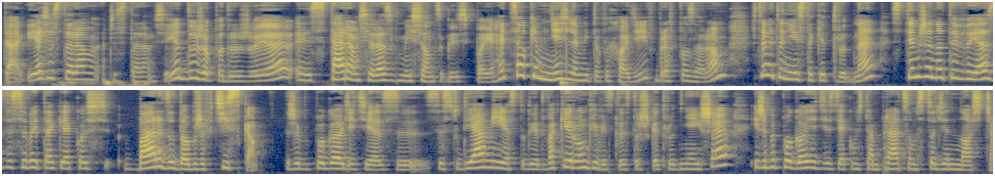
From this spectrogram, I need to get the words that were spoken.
Tak, ja się staram, czy staram się, ja dużo podróżuję, y, staram się raz w miesiącu gdzieś pojechać, całkiem nieźle mi to wychodzi, wbrew pozorom, wcale to nie jest takie trudne, z tym, że no te wyjazdy sobie tak jakoś bardzo dobrze wciskam żeby pogodzić je z, ze studiami. Ja studiuję dwa kierunki, więc to jest troszkę trudniejsze. I żeby pogodzić je z jakąś tam pracą, z codziennością.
